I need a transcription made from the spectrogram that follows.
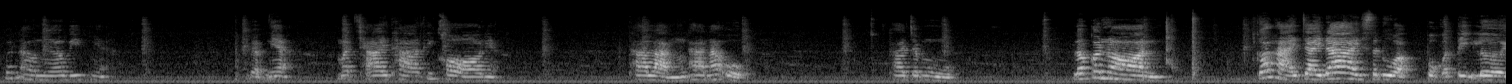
เปิ้ลเอาเนื้อวิกเนี่ย แบบเนี้ยมาใช้ทาที่คอเนี่ย ทาหลังทาหน้าอก ทาจมูก แล้วก็นอน ก็หายใจได้สะดวกปกติเลย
